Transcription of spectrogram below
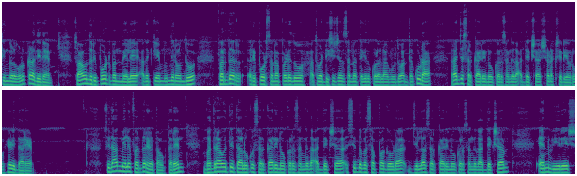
ತಿಂಗಳುಗಳು ಕಳೆದಿದೆ. ಸೊ ಆ ಒಂದು ರಿಪೋರ್ಟ್ ಬಂದ ಮೇಲೆ ಅದಕ್ಕೆ ಮುಂದಿನ ಒಂದು ಫರ್ದರ್ ರಿಪೋರ್ಟ್ಸನ್ನು ಪಡೆದು ಅಥವಾ ಡಿಸಿಷನ್ಸನ್ನು ತೆಗೆದುಕೊಳ್ಳಲಾಗುವುದು ಅಂತ ಕೂಡ ರಾಜ್ಯ ಸರ್ಕಾರಿ ನೌಕರ ಸಂಘದ ಅಧ್ಯಕ್ಷ ಷಡಕ್ಷರಿ ಅವರು ಹೇಳಿದ್ದಾರೆ. ಸೊ ಮೇಲೆ ಫರ್ದರ್ ಹೇಳ್ತಾ ಹೋಗ್ತಾರೆ, ಭದ್ರಾವತಿ ತಾಲೂಕು ಸರ್ಕಾರಿ ನೌಕರ ಸಂಘದ ಅಧ್ಯಕ್ಷ ಸಿದ್ದಬಸಪ್ಪ ಗೌಡ, ಜಿಲ್ಲಾ ಸರ್ಕಾರಿ ನೌಕರ ಸಂಘದ ಅಧ್ಯಕ್ಷ ಎನ್ ವೀರೇಶ್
